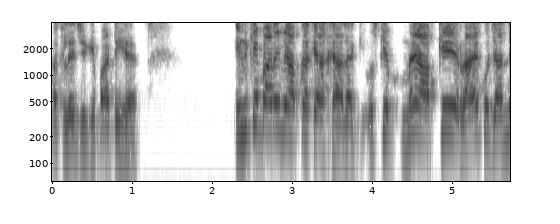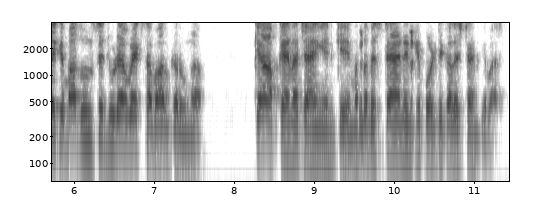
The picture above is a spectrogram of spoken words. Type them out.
अखिलेश जी की पार्टी है इनके बारे में आपका क्या ख्याल है? कि उसके मैं आपके राय को जानने के बाद उनसे जुड़ा हुआ एक सवाल करूँगा। क्या आप कहना चाहेंगे इनके मतलब स्टैंड इनके पॉलिटिकल स्टैंड के बारे में?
